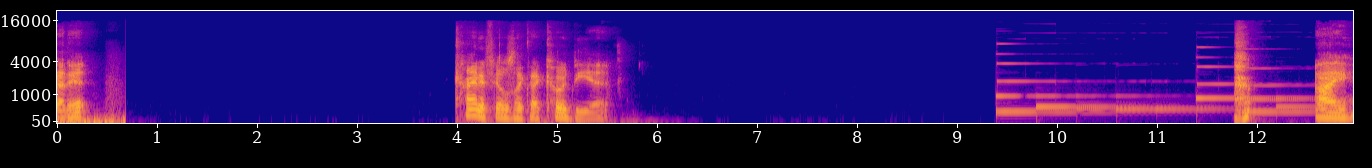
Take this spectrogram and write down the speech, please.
That it? Kind of feels like that could be it. I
